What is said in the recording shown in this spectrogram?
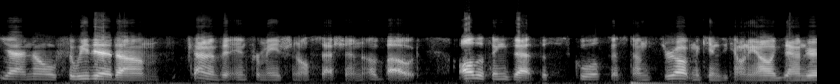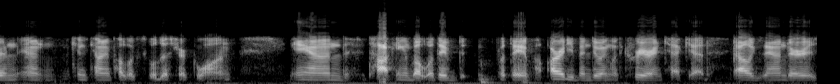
Yeah, no. So we did um, kind of an informational session about all the things that the school systems throughout McKenzie County, Alexander, and, and McKenzie County Public School District One, and talking about what they've what they've already been doing with career and tech ed. Alexander is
